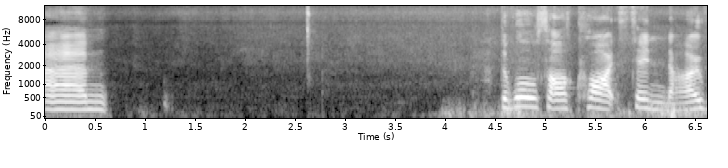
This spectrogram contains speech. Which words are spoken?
Um, the walls are quite thin now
